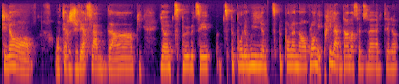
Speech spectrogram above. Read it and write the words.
Puis là, on, on tergiverse là-dedans, puis il y a un petit peu, tu sais, un petit peu pour le oui, un petit peu pour le non. Puis là, on est pris là-dedans dans cette dualité-là.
